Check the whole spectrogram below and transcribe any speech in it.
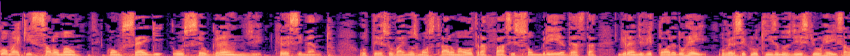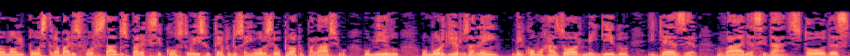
Como é que Salomão consegue o seu grande crescimento? O texto vai nos mostrar uma outra face sombria desta grande vitória do rei. O versículo 15 nos diz que o rei Salomão impôs trabalhos forçados para que se construísse o templo do Senhor, seu próprio palácio, o Milo, o muro de Jerusalém, bem como Razor, Megido e Gezer, várias cidades. Todas,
